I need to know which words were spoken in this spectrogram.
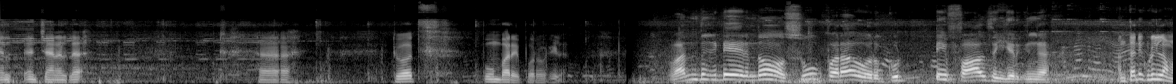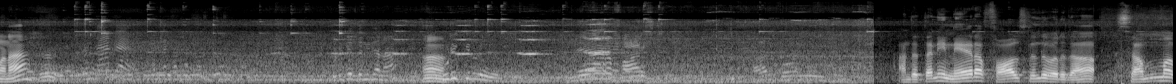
என் என் சேனலில் டுவர்ட்ஸ் பூம்பாறை போகிற வழியில். வந்துக்கிட்டே இருந்தோம். சூப்பராக ஒரு குட்டி ஃபால்ஸ் இங்கே இருக்குங்க. அந்த தண்ணி குடிக்கலாமாண்ணா? ஆ. அந்த தண்ணி நேராக ஃபால்ஸ்லேருந்து வருதான் செம்ம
